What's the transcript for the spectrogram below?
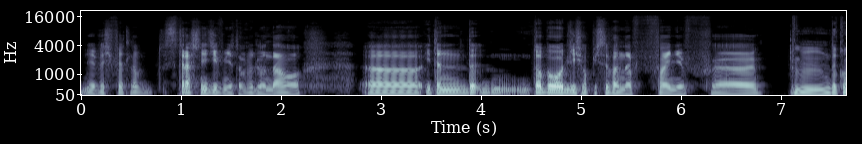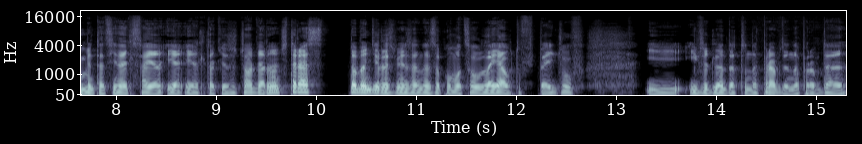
nie wyświetlał. Strasznie dziwnie to wyglądało. E, I ten, to było gdzieś opisywane fajnie w mm, dokumentacji Nexta, jak, jak takie rzeczy ogarnąć. Teraz to będzie rozwiązane za pomocą layoutów i page'ów i, i wygląda to naprawdę, naprawdę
